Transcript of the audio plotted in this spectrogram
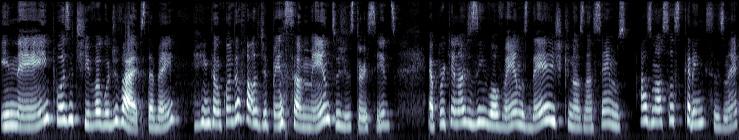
e nem positiva good vibes, tá bem? Então, quando eu falo de pensamentos distorcidos, é porque nós desenvolvemos, desde que nós nascemos, as nossas crenças, né?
